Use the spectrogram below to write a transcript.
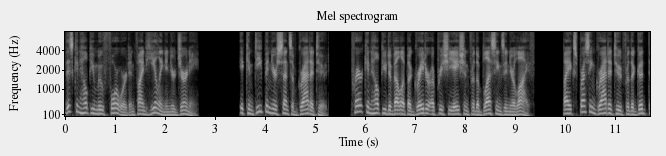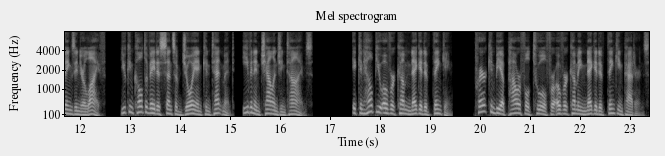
This can help you move forward and find healing in your journey. It can deepen your sense of gratitude. Prayer can help you develop a greater appreciation for the blessings in your life. By expressing gratitude for the good things in your life, you can cultivate a sense of joy and contentment, even in challenging times. It can help you overcome negative thinking. Prayer can be a powerful tool for overcoming negative thinking patterns.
